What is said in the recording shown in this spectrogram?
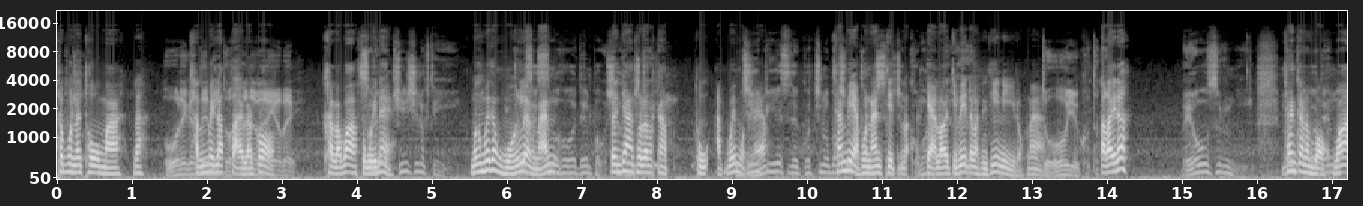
ถ้าพวกนั้นโทรมาละฉันไม่รับสายแล้วก็คาราวาสวยแน่ มึงไม่ต้องห่วงเรื่องนั้นสัญญาณโทรศัพท์ถูกอัดไว้หมดแล้ว ฉันไม่อยากพวกนั้นจิตแกะรอยจิเมตมาถึงที่นี่หรอกนะอะไรเนอะ ฉันกำลังบอกว่า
